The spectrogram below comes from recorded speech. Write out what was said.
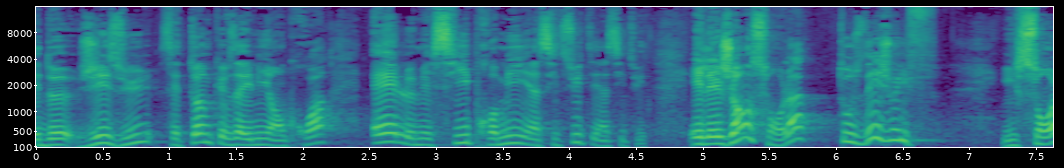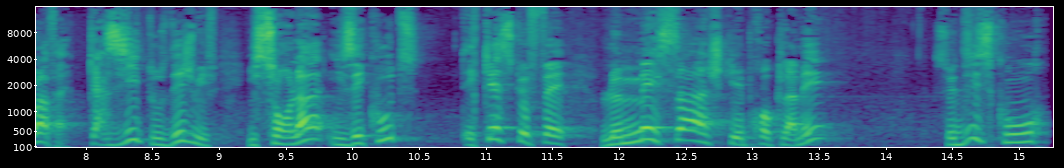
et de Jésus, cet homme que vous avez mis en croix, est le Messie promis, et ainsi de suite, et ainsi de suite. Et les gens sont là, tous des Juifs. Ils sont là, enfin quasi tous des Juifs. Ils sont là, ils écoutent, et qu'est-ce que fait le message qui est proclamé? Ce discours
